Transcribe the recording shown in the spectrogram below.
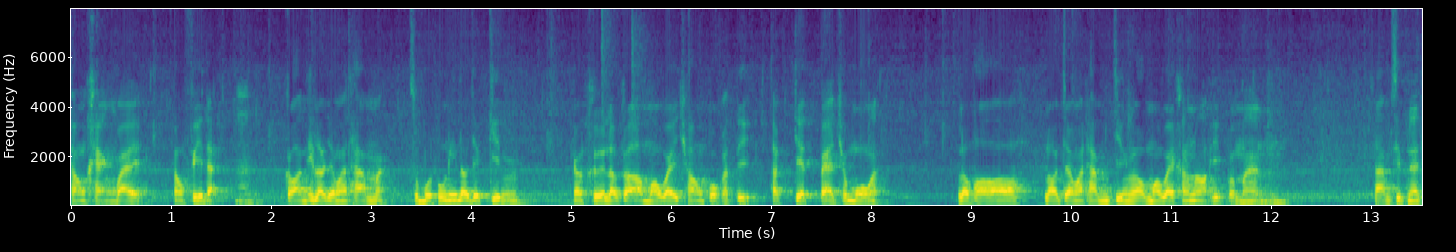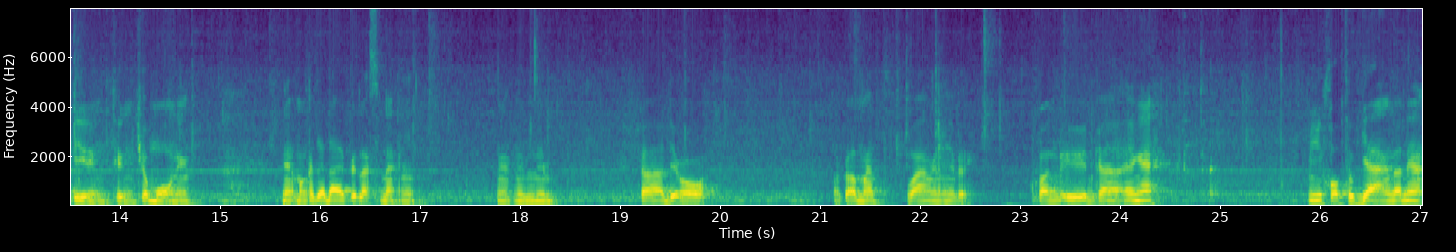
ช่องแข็งไว้ช่องฟิตอะอืมก่อนที่เราจะมาทำอะสมมุติพรุ่งนี้เราจะกิน กลางคืนแล้วก็เอามาไว้ช่องปกติสักเจ็ดแปดชั่วโมงอะแล้วพอเราจะมาทำจริงเรามาไว้ข้างนอกอีกประมาณสามสิบนาทีถึงถึงชั่วโมงหนึ่งเนี่ยมันก็จะได้เป็นลักษณะนี้นะนิ่มๆก็เดี๋ยวเราก็มาวางไว้นี่เลย ก่อนอื่นก็ยังไงมีครบทุกอย่างแล้วเนี่ย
